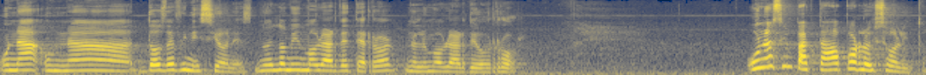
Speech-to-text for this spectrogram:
una, dos definiciones. No es lo mismo hablar de terror, no es lo mismo hablar de horror. Uno es impactado por lo insólito.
